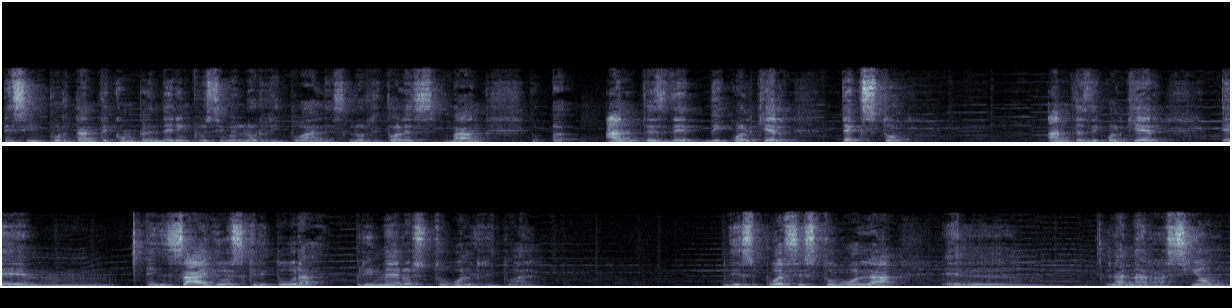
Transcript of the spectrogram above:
Es importante comprender inclusive los rituales. Los rituales van eh, antes de cualquier texto, antes de cualquier em, ensayo, escritura, primero estuvo el ritual. Después estuvo la, la narración.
